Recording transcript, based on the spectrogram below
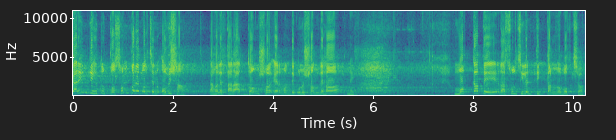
কারিম যেহেতু কসম করে বলছেন অভিশাপ, তাহলে তারা ধ্বংস এর মধ্যে কোনো সন্দেহ নেই। মক্কাতে রাসূল ছিলেন তিপ্পান্ন বছর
